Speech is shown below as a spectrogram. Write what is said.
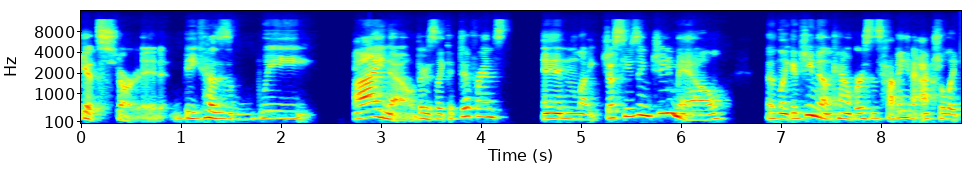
get started? Because we, I know there's like a difference in like just using Gmail and like a Gmail account versus having an actual like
